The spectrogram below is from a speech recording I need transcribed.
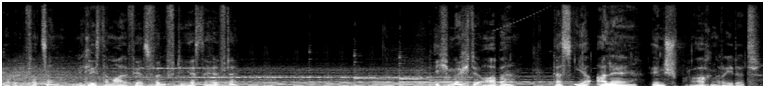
Kapitel 14 und ich lese da mal Vers 5, die erste Hälfte. Ich möchte aber, dass ihr alle in Sprachen redet,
